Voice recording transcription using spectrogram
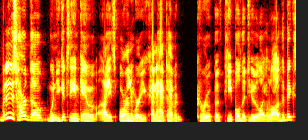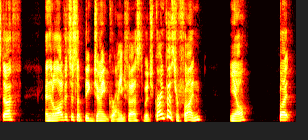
But it is hard though when you get to the end game of Iceborne, where you kind of have to have a group of people to do like a lot of the big stuff, and then a lot of it's just a big giant grind fest. Which grind fests are fun, you know, but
